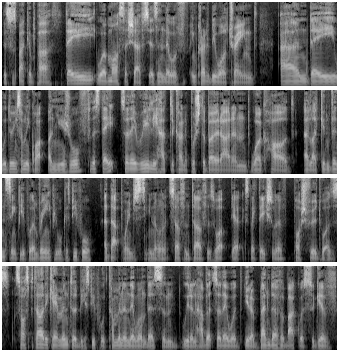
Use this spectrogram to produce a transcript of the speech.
This was back in Perth. They were master chefs, as in they were incredibly well trained and they were doing something quite unusual for the state. So they really had to kind of push the boat out and work hard at like convincing people and bringing people because people at that point just, you know, wanted surf and turf is what the expectation of posh food was. So hospitality came into it because people would come in and they want this and we didn't have it. So they would, you know, bend over backwards to give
